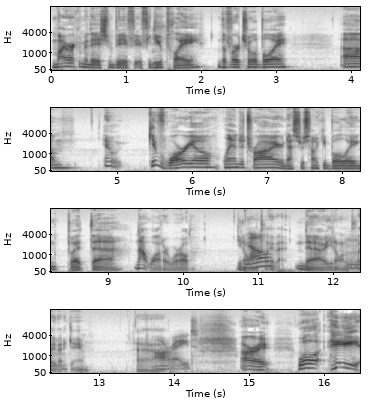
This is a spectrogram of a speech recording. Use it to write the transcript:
my recommendation would be if if you do play the Virtual Boy, um, you know, give Wario Land a try or Nestor's Funky Bowling, but uh, not Waterworld. You don't want to play that. No, you don't want to play that game. Uh, All right. All right. Well, hey,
